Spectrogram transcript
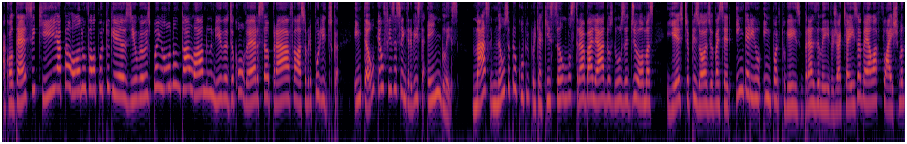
Acontece que a Paola não fala português e o meu espanhol não tá lá no nível de conversa para falar sobre política. Então, eu fiz essa entrevista em inglês. Mas não se preocupe, porque aqui somos trabalhados nos idiomas e este episódio vai ser inteirinho em português brasileiro, já que a Isabela Fleischmann,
